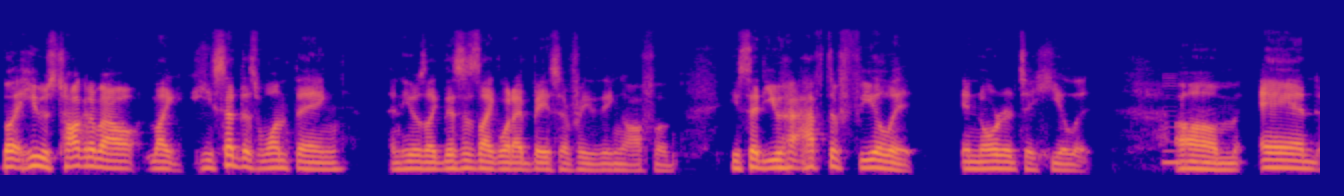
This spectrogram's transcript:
But he was talking about like he said this one thing and he was like this is like what I base everything off of. He said you have to feel it in order to heal it. Mhm. Um and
